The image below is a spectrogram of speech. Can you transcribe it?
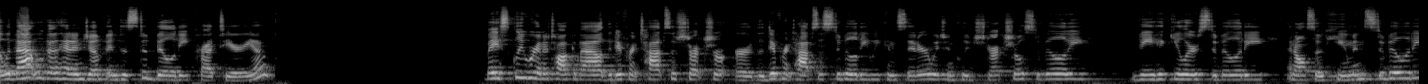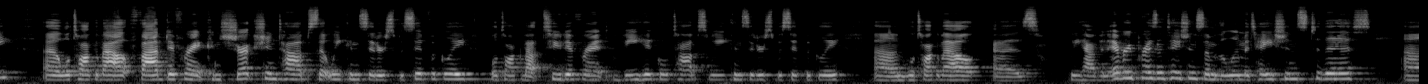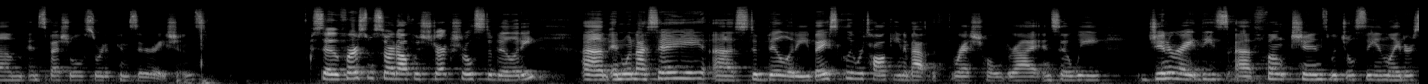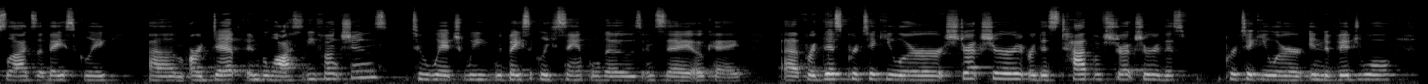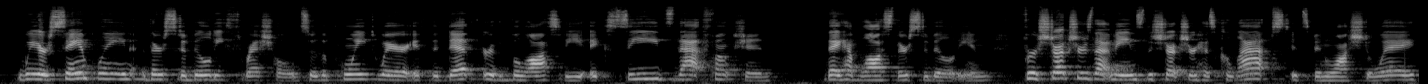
Uh, with that, we'll go ahead and jump into stability criteria. Basically, we're going to talk about the different types of structure or the different types of stability we consider, which include structural stability, vehicular stability, and also human stability. Uh, we'll talk about five different construction types that we consider specifically. We'll talk about two different vehicle types we consider specifically. Um, we'll talk about, as we have in every presentation, some of the limitations to this um, and special sort of considerations. So first we'll start off with structural stability. Um, and when I say uh, stability, basically we're talking about the threshold, right? And so we generate these uh, functions, which you'll see in later slides, that basically um, are depth and velocity functions, to which we would basically sample those and say, okay, uh, for this particular structure or this type of structure, this particular individual, we are sampling their stability threshold. So the point where if the depth or the velocity exceeds that function, they have lost their stability. And for structures, that means the structure has collapsed, it's been washed away,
